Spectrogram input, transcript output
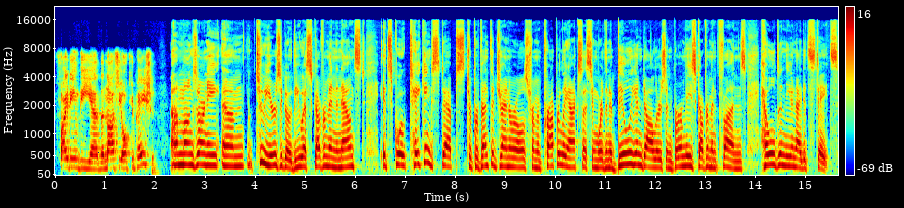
fighting the, uh, the Nazi occupation. Maung Zarni, um, two years ago, the U.S. government announced it's, quote, taking steps to prevent the generals from improperly accessing more than a billion dollars in Burmese government funds held in the United States.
